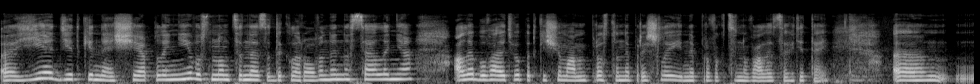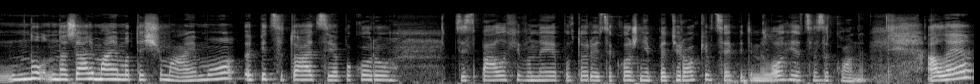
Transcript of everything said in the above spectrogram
Е, Є дітки не щеплені, в основному це не задеклароване населення, але бувають випадки, що мами просто не прийшли і не провакцинували цих дітей. Е, Ну, на жаль, маємо те, що маємо. Під ситуацію по кору ці спалахи вони повторюються кожні 5 років. Це епідеміологія, це закони. Але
